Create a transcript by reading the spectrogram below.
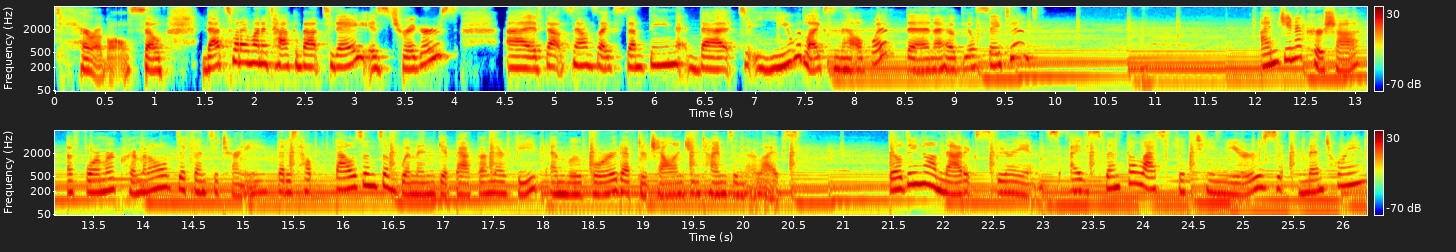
terrible. So that's what I want to talk about today is triggers. Uh, if that sounds like something that you would like some help with, then I hope you'll stay tuned. I'm Gina Kershaw, a former criminal defense attorney that has helped thousands of women get back on their feet and move forward after challenging times in their lives. Building on that experience, I've spent the last 15 years mentoring,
